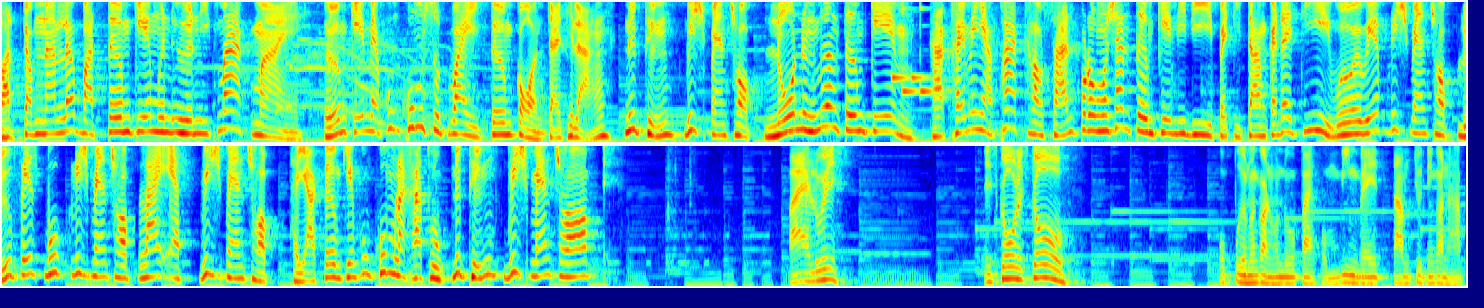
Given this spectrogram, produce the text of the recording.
บัตรกำนันและบัตรเติมเกมอื่นๆ อีกมากมาย เติมเกมแบบคุ้มๆ สุดไว เติมก่อนใจทีหลัง นึกถึง Richman Shop โนหนึ่งเรื่องเติมเกม หากใครไม่อยากพลาดข่าวสารโปรโมชั่นเติมเกมดีๆ ไปติดตามกันได้ที่ www richman shop หรือ Facebook richman shop line at richman shop ถ้าอยากเติมเกมคุ้มๆ ราคาถูกนึกถึง richman shop ไปลุย let's go let's go ผมปืนมันก่อนคนดูไป ผมวิ่งไปตามจุดนี้ก่อนนะครับ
